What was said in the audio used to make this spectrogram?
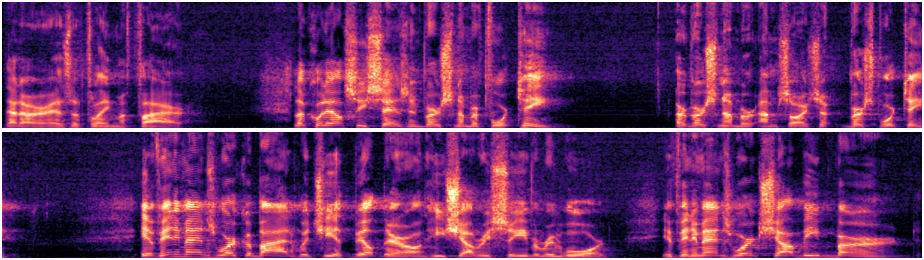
that are as a flame of fire. Look what else he says in verse number 14. Or verse number, I'm sorry, verse 14. If any man's work abide which he hath built thereon, he shall receive a reward. If any man's work shall be burned,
